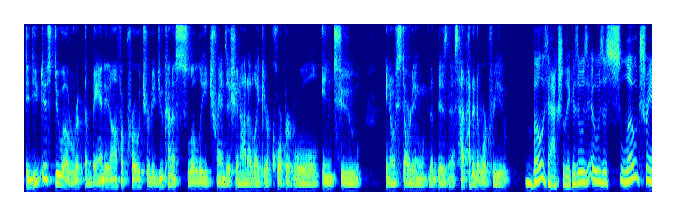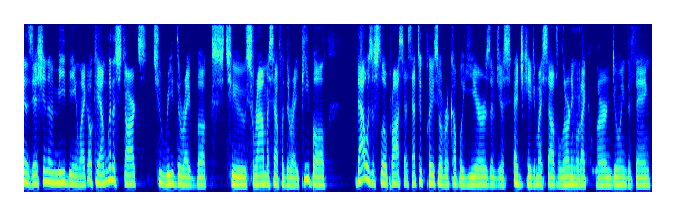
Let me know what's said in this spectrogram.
Did you just do a rip the band-aid off approach, or did you kind of slowly transition out of like your corporate role into, you know, starting the business? How, how did it work for you? Both actually, because it was it was a slow transition of me being like, okay, I'm going to start to read the right books, to surround myself with the right people that was a slow process. That took place over a couple of years of just educating myself, learning mm-hmm. what I could learn, doing the thing.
